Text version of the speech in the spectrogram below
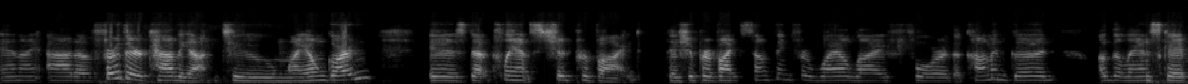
and I add a further caveat to my own garden is that plants should provide. They should provide something for wildlife for the common good of the landscape,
